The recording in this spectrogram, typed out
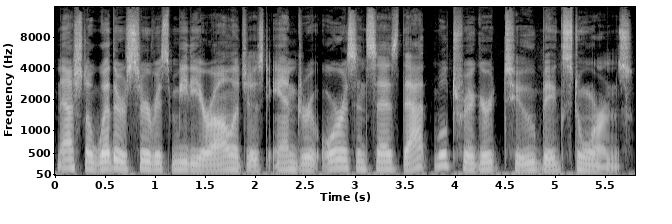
National Weather Service meteorologist Andrew Orison says that will trigger two big storms.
